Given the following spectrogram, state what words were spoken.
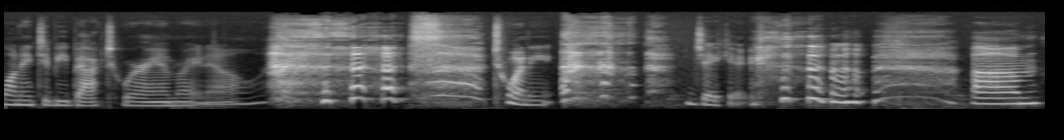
wanting to be back to where I am right now. 20. JK. um,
